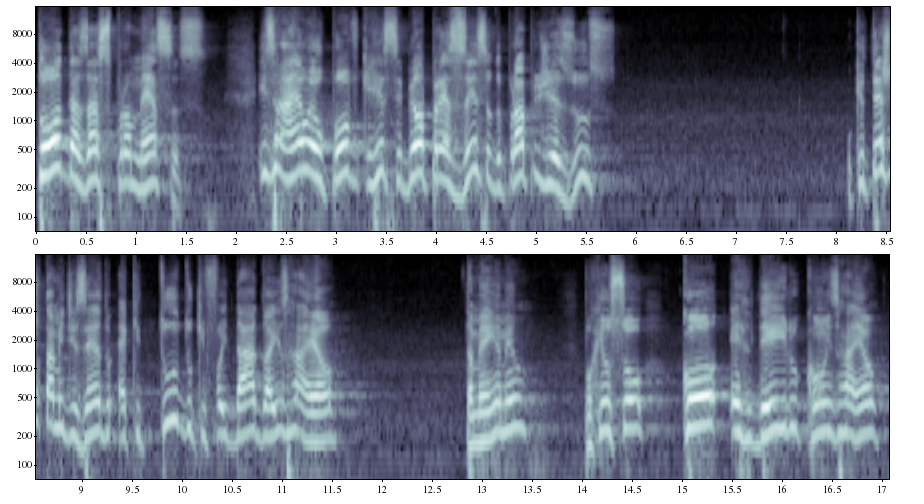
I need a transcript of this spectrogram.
todas as promessas. Israel é o povo que recebeu a presença do próprio Jesus. O que o texto está me dizendo é que tudo que foi dado a Israel também é meu, porque eu sou co-herdeiro com Israel.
